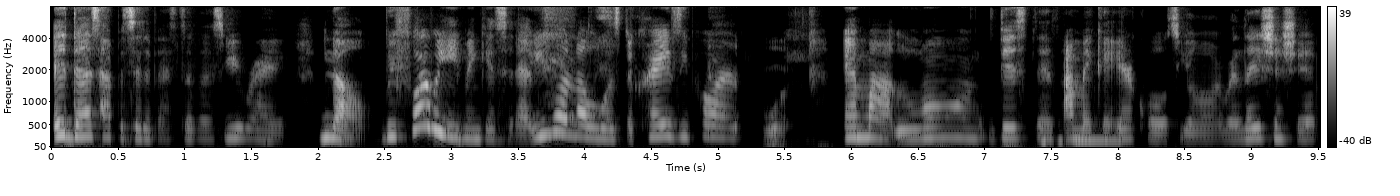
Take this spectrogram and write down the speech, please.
It does happen to the best of us. You're right. No, before we even get to that, you wanna know what was the crazy part? What? In my long distance, I'm making air quotes, y'all, relationship.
